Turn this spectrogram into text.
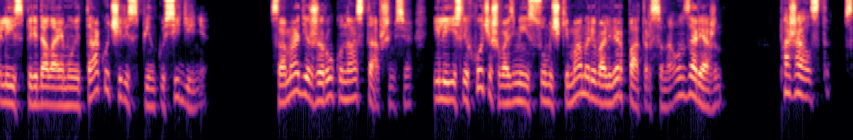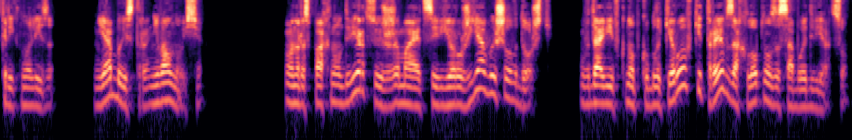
Лиз передала ему Итаку через спинку сиденья. «Сама держи руку на оставшемся. Или, если хочешь, возьми из сумочки мамы револьвер Паттерсона, он заряжен». «Пожалуйста», — вскрикнула Лиза. «Я быстро, не волнуйся». Он распахнул дверцу и, сжимая цевьё ружья, вышел в дождь. Вдавив кнопку блокировки, Трев захлопнул за собой дверцу.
